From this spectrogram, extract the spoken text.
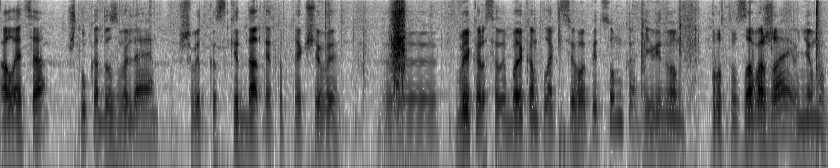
Але ця штука дозволяє швидко скидати. Тобто, якщо ви е, використали боєкомплект цього підсумка, і він вам просто заважає, в ньому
